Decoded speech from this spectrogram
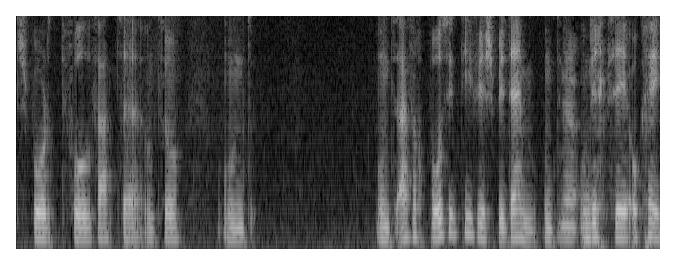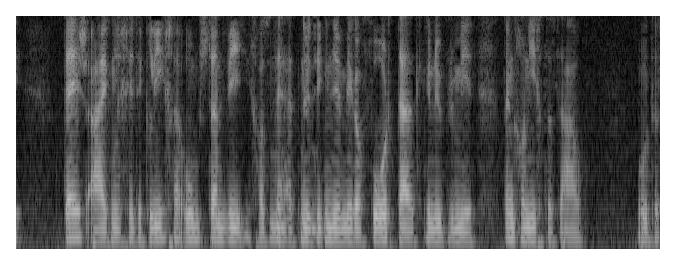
Sport voll fetzen und so und, und es einfach positiv ist bei dem und, Ja. und ich sehe, okay, der ist eigentlich in den gleichen Umständen wie ich, also der Mhm. hat nicht irgendwie mega Vorteil gegenüber mir, dann kann ich das auch, oder?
